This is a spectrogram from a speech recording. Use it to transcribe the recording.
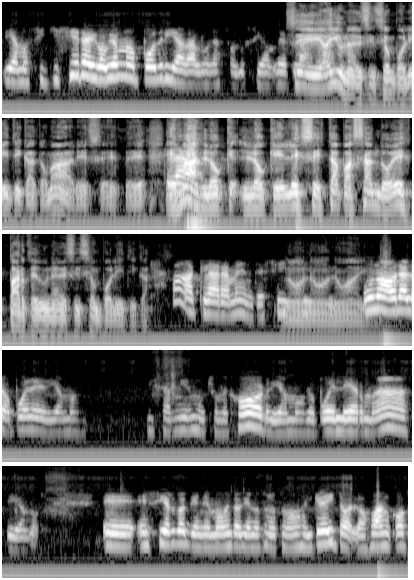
digamos, si quisiera el gobierno podría darle una solución. De sí, hay una decisión política a tomar. Es, es, más, lo que, lo que les está pasando es parte de una decisión política. Ah, claramente, sí. No, no, no hay. Uno ahora lo puede, digamos, discernir mucho mejor, digamos, lo puede leer más, digamos. Eh, es cierto que en el momento que nosotros tomamos el crédito, los bancos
